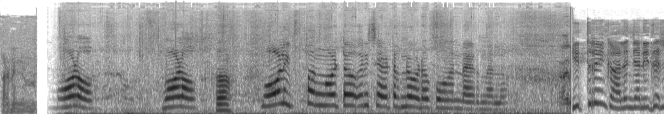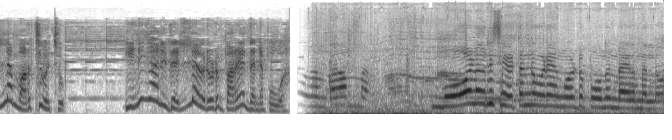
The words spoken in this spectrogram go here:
കാണിക്കുന്നത്? മോളോ? മോളോ? ആ. മോൾ ഇപ്പൊ അങ്ങോട്ട് ഒരു ചേട്ടന്റെ കൂടെ പോകുന്നുണ്ടായിരുന്നല്ലോ. ഇത്രയും കാലം ഞാൻ ഇതെല്ലാം മറച്ചു വെച്ചു. ഇനി ഞാൻ ഇതെല്ലാവരോടും പറയാൻ തന്നെ പോവാ. മോൾ ഒരു ചേട്ടന്റെ കൂടെ അങ്ങോട്ട് പോകുന്നുണ്ടായിരുന്നല്ലോ.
